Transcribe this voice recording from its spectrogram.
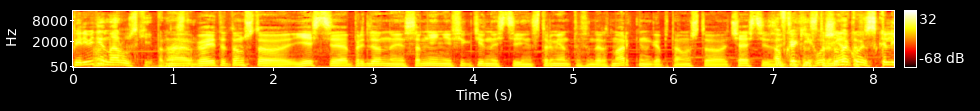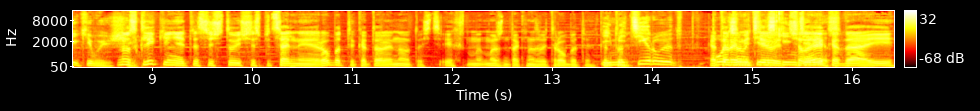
Переведи на русский, Она пожалуйста. говорит о том, что есть определенные сомнения эффективности инструментов интернет-маркетинга, потому что часть из А в этих каких? Вот что инструментов... такое скликивающий? Ну, скликивание — это существующие специальные роботы, которые, ну, то есть их можно так назвать роботы. которые- Имитируют которые пользовательский имитируют интерес. человека, да, и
